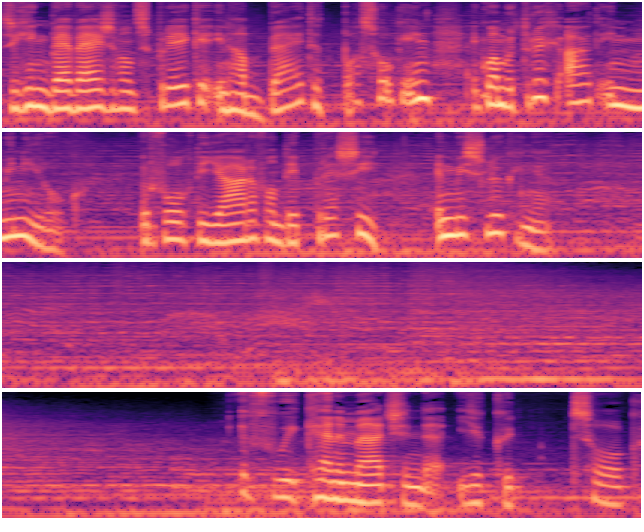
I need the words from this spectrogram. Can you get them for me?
Ze ging bij wijze van spreken in haar bijt het pashok in en kwam er terug uit in minirok. Er volgden jaren van depressie en mislukkingen. If we can imagine that you could talk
